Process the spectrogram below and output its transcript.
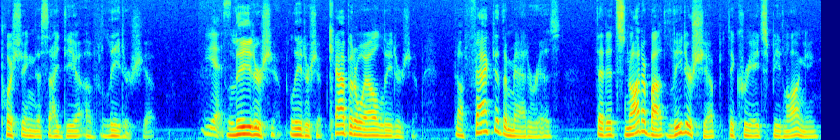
pushing this idea of leadership. yes Leadership, leadership, capital L leadership. The fact of the matter is that it's not about leadership that creates belonging,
